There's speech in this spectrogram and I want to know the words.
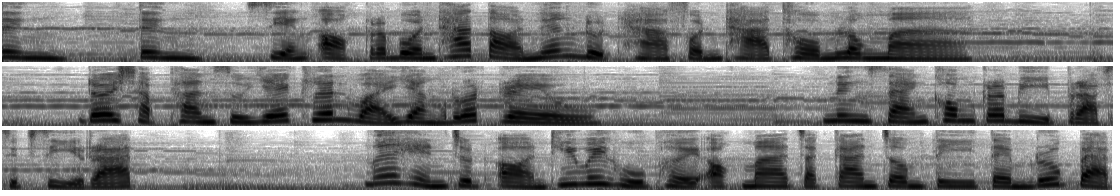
ตึง ตึง เสียงออกกระบวนท่าต่อเนื่องดุดหาฝนถาโถมลงมา โดยฉับพลันซูเย่เคลื่อนไหวอย่างรวดเร็วหนึ่งแสงคมกระบี่ปราบ 14 รัฐ เมื่อเห็นจุดอ่อนที่เว่ยหูเผยออกมาจากการโจมตีเต็มรูปแบบ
